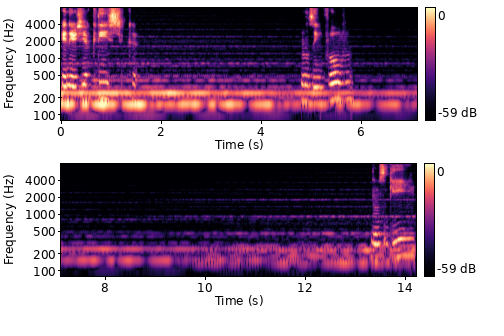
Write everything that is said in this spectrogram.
que a energia crística nos envolva. Nos guie.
